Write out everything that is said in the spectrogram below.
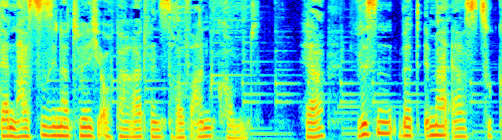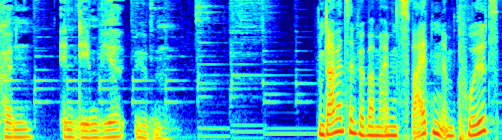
Dann hast du sie natürlich auch parat, wenn es drauf ankommt. Ja, Wissen wird immer erst zu können, indem wir üben. Und damit sind wir bei meinem zweiten Impuls.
